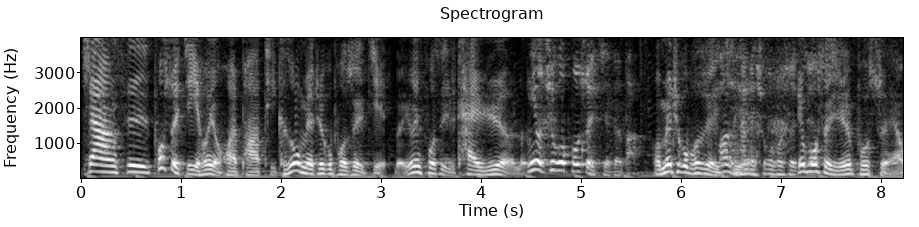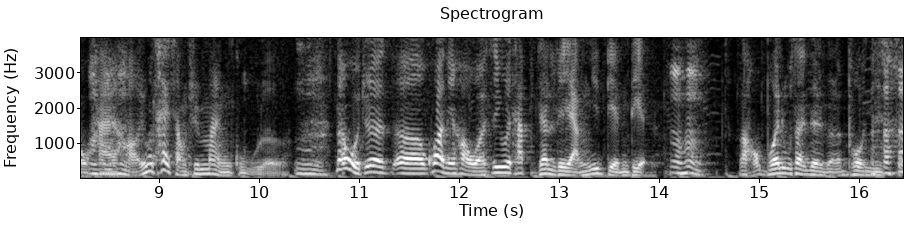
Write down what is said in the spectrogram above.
像是泼水节也会有坏 party，可是我没有去过泼水节的，因为泼水节太热了，你有去过泼水节的吧？我没有去过泼水节。哦，你还没去过泼水节因为？泼水节是泼水啊，我还好，因为太常去曼谷了。嗯，那我觉得呃跨年好玩是因为它比较凉一点点。嗯哼，然后不会路上一直有人泼你水，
